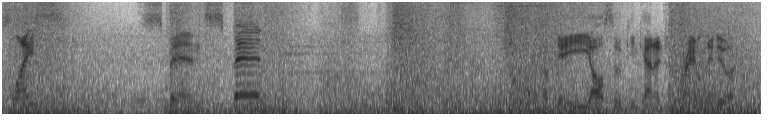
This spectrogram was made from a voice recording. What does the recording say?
Slice. Spin. Spin. Okay, he also can kind of just randomly do it.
